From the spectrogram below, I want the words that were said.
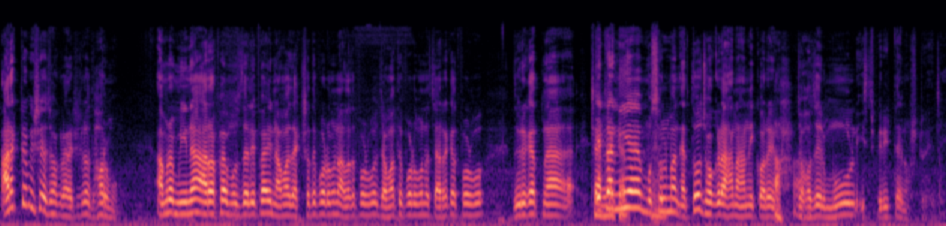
আরেকটা বিষয়ে ঝগড়া হয় সেটা হলো ধর্ম। আমরা মিনা আরাফায় মুজদালিফায় নামাজ একসাথে পড়ব না আলাদা পড়ব জামাতে পড়ব না চার রেখাত পড়ব দুই রেখাত না। এটা নিয়ে মুসলমান এত ঝগড়া হানাহানি করেন আহা। যে হজের মূল স্পিরিটটাই নষ্ট হয়ে যায়।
